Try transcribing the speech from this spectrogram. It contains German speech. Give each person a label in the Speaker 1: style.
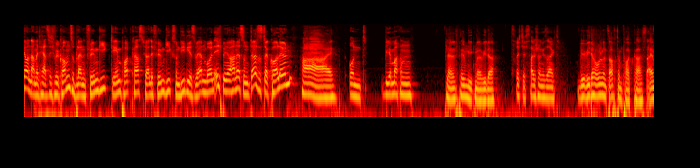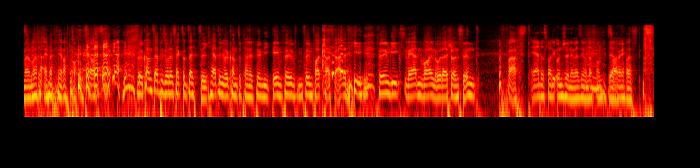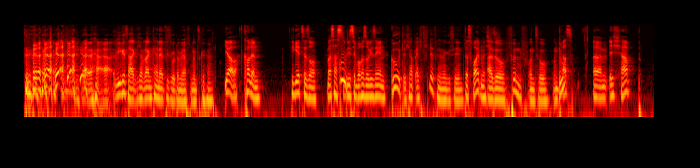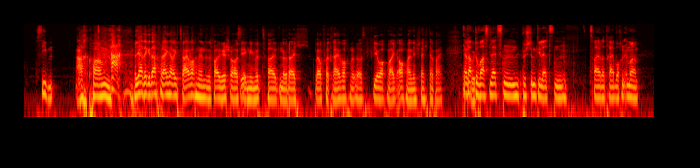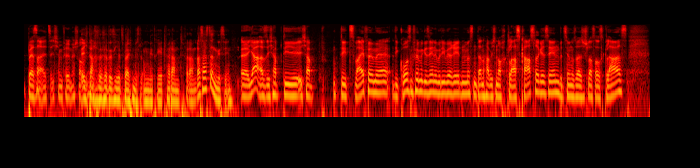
Speaker 1: Ja, und damit herzlich willkommen zu Planet Film Geek, dem Podcast für alle Filmgeeks und die, die es werden wollen. Ich bin Johannes und das ist der Colin.
Speaker 2: Hi.
Speaker 1: Und wir machen.
Speaker 2: Planet Film Geek mal wieder.
Speaker 1: Das ist richtig, das habe ich schon gesagt.
Speaker 2: Wir wiederholen uns auf dem Podcast. Einmal, macht, einmal mehr macht auch nichts aus. willkommen zu Episode 66. Herzlich willkommen zu Planet Film Geek, dem Film, Film-Podcast für alle, die Filmgeeks werden wollen oder schon sind. Fast.
Speaker 1: Ja, das war die unschöne Version davon. Sorry.
Speaker 2: Ja, fast. ja. Wie gesagt, ich habe lange keine Episode mehr von uns gehört.
Speaker 1: Ja, Colin, wie geht's dir so? Was hast Gut. du diese Woche so gesehen?
Speaker 2: Gut, ich habe echt viele Filme gesehen.
Speaker 1: Das freut mich.
Speaker 2: Also fünf und so. Und du?
Speaker 1: Krass. Ähm, ich habe sieben.
Speaker 2: Ach komm. Ha! Ich hatte gedacht, vielleicht habe ich zwei Wochen in den Folgeshows irgendwie mithalten oder ich glaube vor drei Wochen oder vier Wochen war ich auch mal nicht schlecht dabei. Ja,
Speaker 1: ich glaube, du warst die letzten, bestimmt die letzten zwei oder drei Wochen immer besser als ich im Film
Speaker 2: schauen. Ich dachte, das hätte sich jetzt vielleicht ein bisschen umgedreht. Verdammt, verdammt. Was hast du denn gesehen?
Speaker 1: Äh, ja, also ich habe die, ich habe die zwei Filme, die großen Filme gesehen, über die wir reden müssen. Dann habe ich noch Glass Castle gesehen, beziehungsweise Schloss aus Glas,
